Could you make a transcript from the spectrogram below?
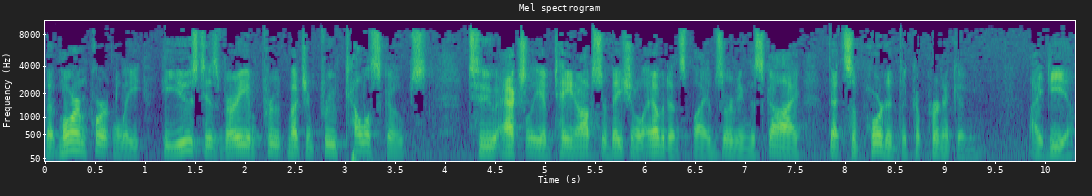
But more importantly, he used his very improved, much improved telescopes to actually obtain observational evidence by observing the sky that supported the Copernican idea.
